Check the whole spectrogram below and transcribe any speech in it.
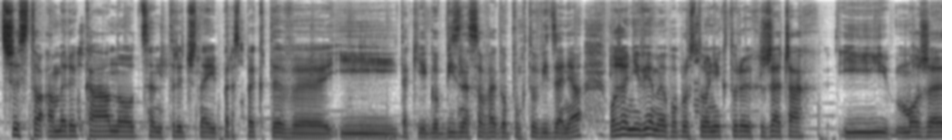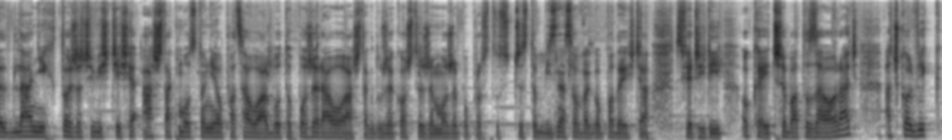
czysto amerykanocentrycznej perspektywy i takiego biznesowego punktu widzenia, może nie wiem, wiemy po prostu o niektórych rzeczach i może dla nich to rzeczywiście się aż tak mocno nie opłacało, albo to pożerało aż tak duże koszty, że może po prostu z czysto biznesowego podejścia stwierdzili, ok, trzeba to zaorać, aczkolwiek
